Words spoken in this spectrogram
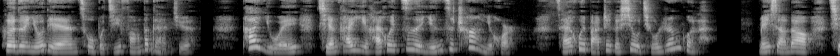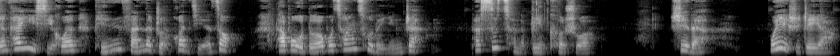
赫顿有点猝不及防的感觉，他以为钱开义还会自吟自唱一会儿，才会把这个绣球扔过来。没想到钱开义喜欢频繁的转换节奏，他不得不仓促的迎战。他思忖了片刻，说：“是的，我也是这样。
